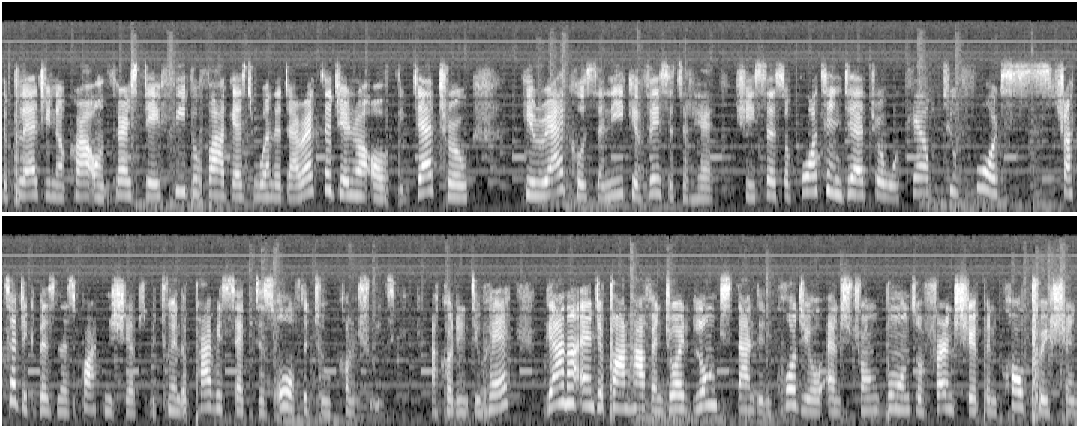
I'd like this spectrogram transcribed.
the pledge in Accra on Thursday, 5th of August, when the Director General of JETRO Hiriako Sanike visited her. She says supporting JETRO will help to forge strategic business partnerships between the private sectors of the two countries. According to her, Ghana and Japan have enjoyed long-standing cordial and strong bonds of friendship and cooperation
